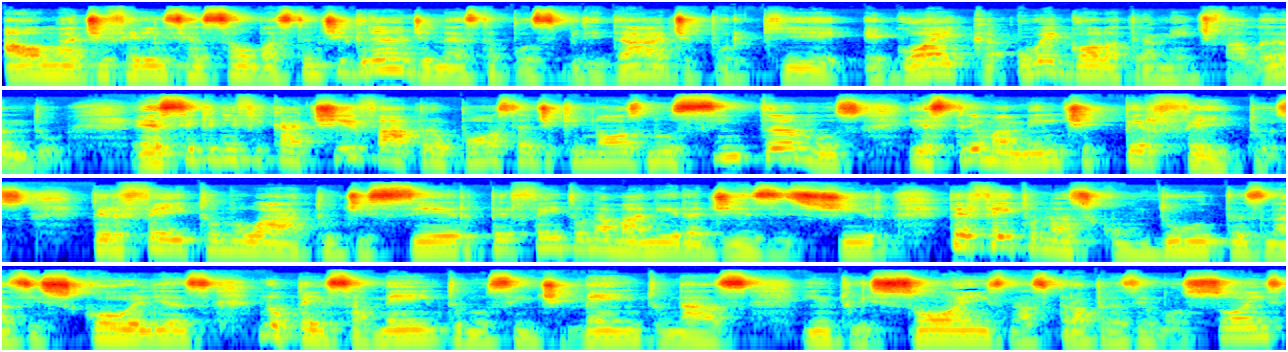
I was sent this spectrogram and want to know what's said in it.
Há uma diferenciação bastante grande nesta possibilidade, porque egóica ou egolatramente falando, é significativa a proposta de que nós nos sintamos extremamente perfeitos. Perfeito no ato de ser, perfeito na maneira de existir, perfeito nas condutas, nas escolhas, no pensamento, no sentimento, nas intuições, nas próprias emoções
